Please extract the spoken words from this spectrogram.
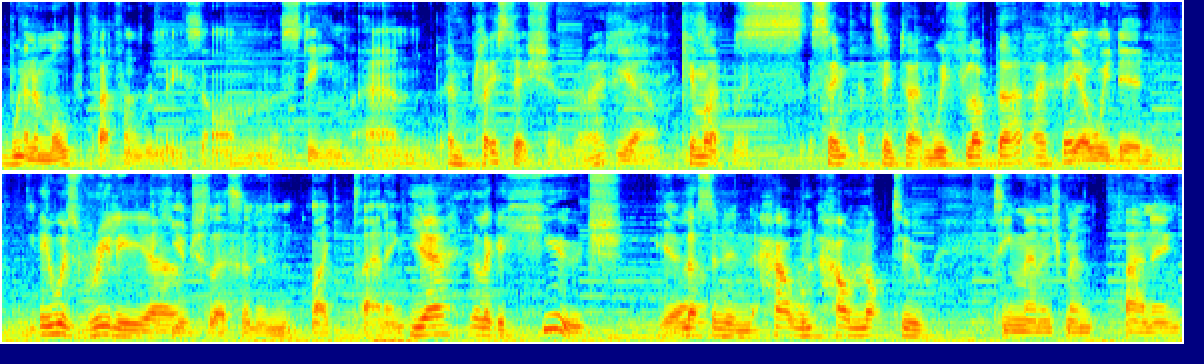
We- and a multi-platform release on Steam and And PlayStation, right? yeah, Came out exactly. s- same at the same time. We flubbed that, I think. Yeah, we did It was really a uh, huge lesson in like planning, Yeah, like a huge Yeah. lesson in how how not to. team management, planning,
